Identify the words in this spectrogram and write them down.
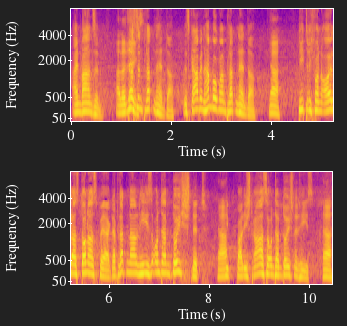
Ein Wahnsinn. Das Allerdings. sind Plattenhändler. Es gab in Hamburg mal einen Plattenhändler. ja, Dietrich von Eulers Donnersberg. Der Plattenladen hieß unterm Durchschnitt, ja, die, weil die Straße unterm Durchschnitt hieß. ja,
